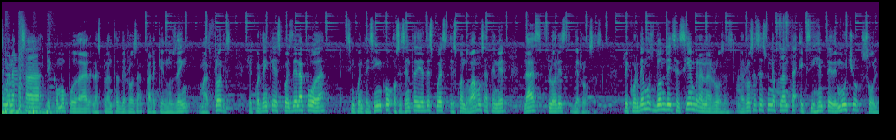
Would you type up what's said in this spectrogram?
semana pasada de cómo podar las plantas de rosa para que nos den más flores. Recuerden que después de la poda, 55 o 60 días después es cuando vamos a tener las flores de rosas. Recordemos dónde se siembran las rosas. Las rosas es una planta exigente de mucho sol.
